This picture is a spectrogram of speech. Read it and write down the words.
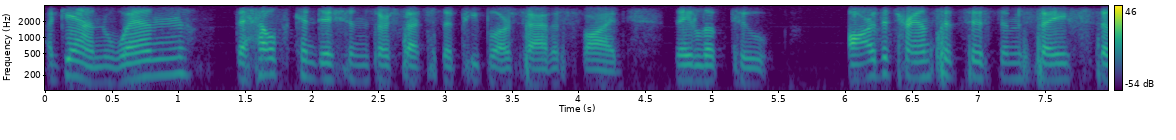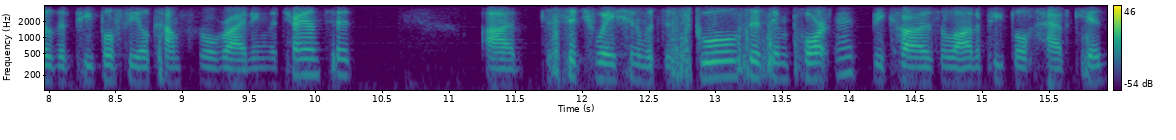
again, when the health conditions are such that people are satisfied, they look to are the transit systems safe so that people feel comfortable riding the transit? Uh, the situation with the schools is important because a lot of people have kids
